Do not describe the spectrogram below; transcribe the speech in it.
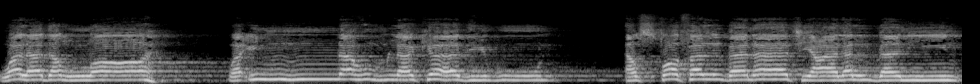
ولد الله وإنهم لكاذبون أصطفى البنات على البنين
